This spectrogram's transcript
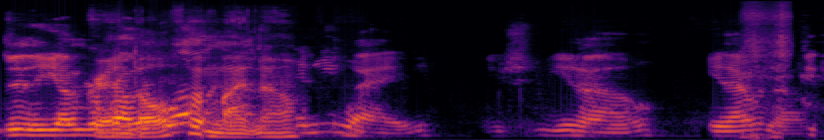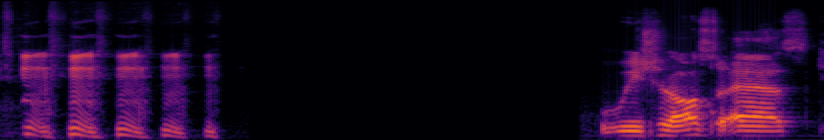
Do the younger Grandolpha brother well, might know. anyway? You should you know you never know. We should also ask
